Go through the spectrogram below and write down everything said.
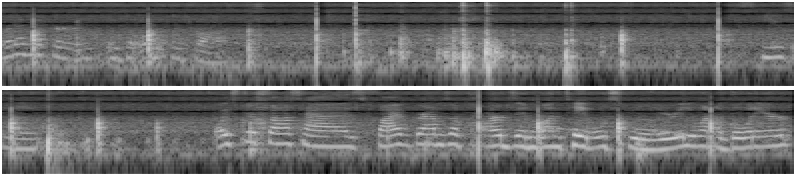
What the hecker is the oyster sauce? Excuse me. Oyster sauce has five grams of carbs in one tablespoon. You really want to go there?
